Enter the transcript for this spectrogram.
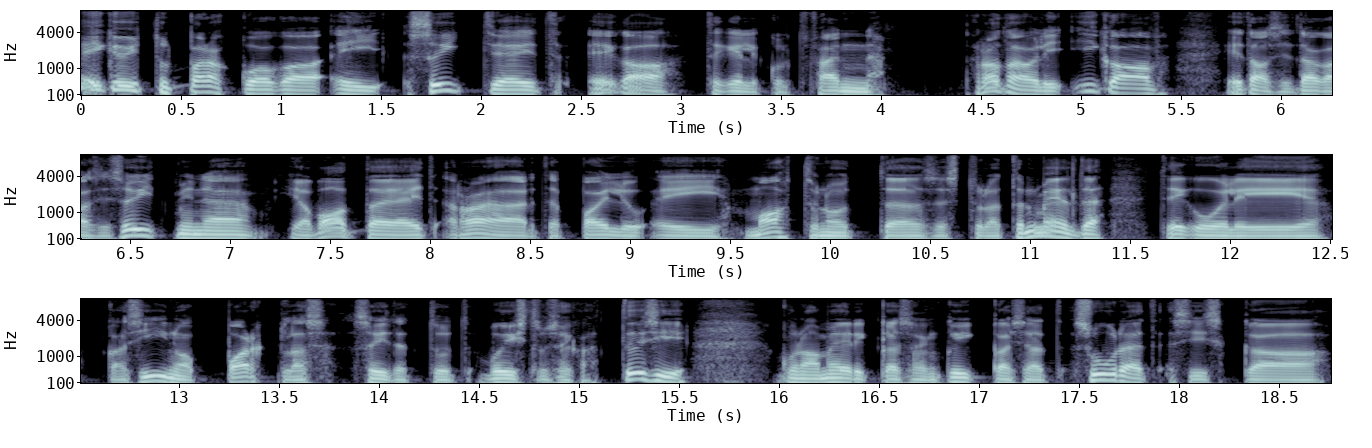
ei köitnud paraku aga ei sõitjaid ega tegelikult fänne rada oli igav, edasi-tagasi sõitmine ja vaatajaid raja äärde palju ei mahtunud, sest tuletan meelde, tegu oli kasiino parklas sõidetud võistlusega. tõsi, kuna Ameerikas on kõik asjad suured, siis ka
